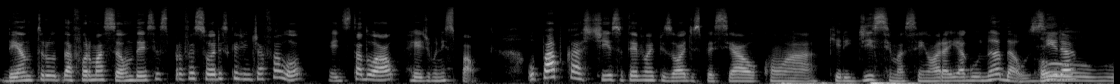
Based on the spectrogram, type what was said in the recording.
Dentro da formação desses professores que a gente já falou, rede estadual, rede municipal. O Papo Castiço teve um episódio especial com a queridíssima senhora Yagunã da Alzira, oh,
